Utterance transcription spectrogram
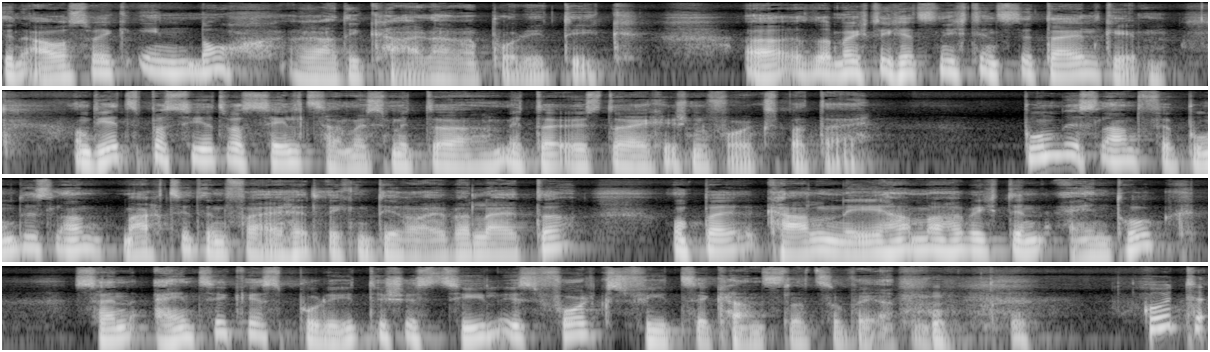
den Ausweg in noch radikalerer Politik. Äh, da möchte ich jetzt nicht ins Detail gehen. Und jetzt passiert was Seltsames mit der, mit der österreichischen Volkspartei. Bundesland für Bundesland macht sie den Freiheitlichen die Räuberleiter. Und bei Karl Nehammer habe ich den Eindruck, sein einziges politisches Ziel ist, Volksvizekanzler zu werden. Gut,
